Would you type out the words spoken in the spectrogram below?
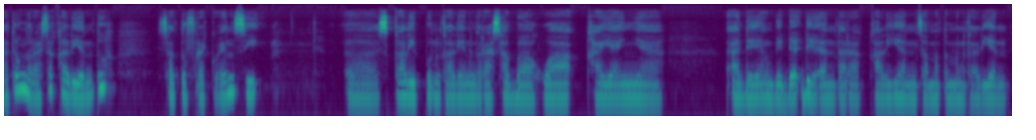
atau ngerasa kalian tuh satu frekuensi. Uh, sekalipun kalian ngerasa bahwa kayaknya ada yang beda deh antara kalian sama teman kalian.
